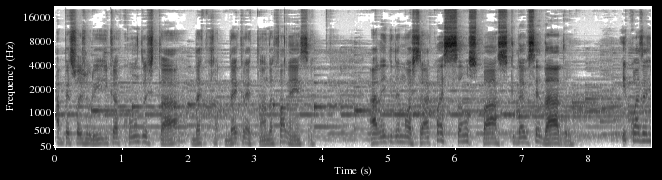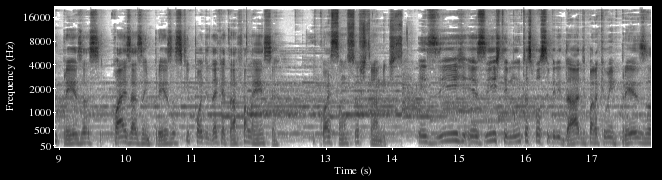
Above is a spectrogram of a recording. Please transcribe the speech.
a pessoa jurídica quando está decretando a falência além de demonstrar quais são os passos que deve ser dado e quais as empresas, quais as empresas que podem decretar falência e quais são os seus trâmites. Exige, existem muitas possibilidades para que uma empresa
